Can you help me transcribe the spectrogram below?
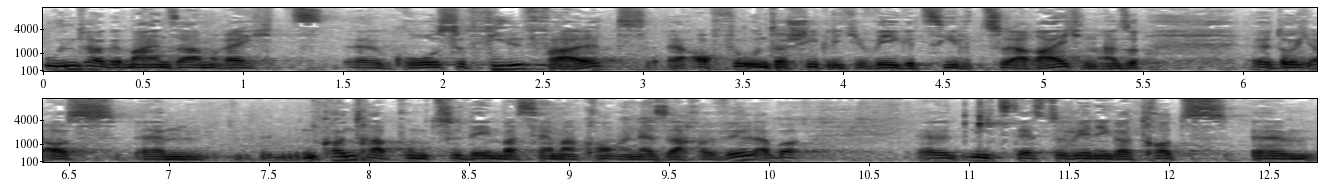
unter gemeinsamem Rechts äh, große Vielfalt, äh, auch für unterschiedliche Wege Ziele zu erreichen. Also durchaus ähm, ein Kontrapunkt zu dem, was Herr Macron in der Sache will. Aber äh, nichtsdestoweniger trotz ähm,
